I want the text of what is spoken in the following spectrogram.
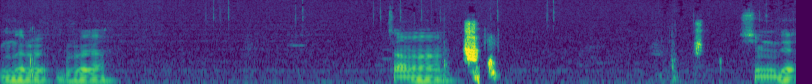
bunları buraya. Tamam. Şimdi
